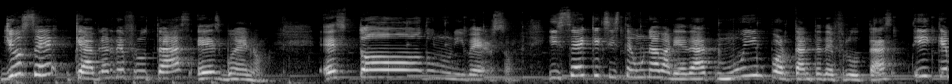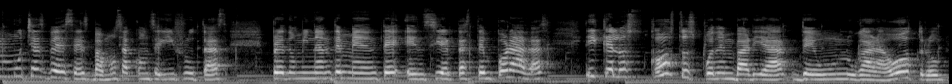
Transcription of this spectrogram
Yo sé que hablar de frutas es bueno, es todo un universo. Y sé que existe una variedad muy importante de frutas y que muchas veces vamos a conseguir frutas predominantemente en ciertas temporadas y que los costos pueden variar de un lugar a otro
